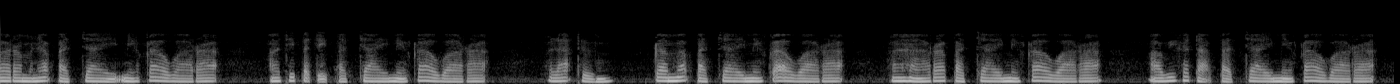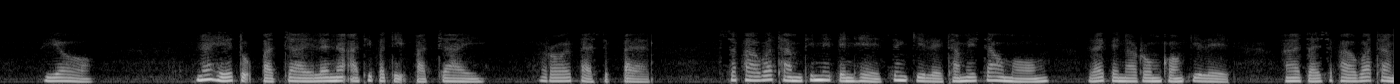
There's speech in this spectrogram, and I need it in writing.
อารมณปัจจัยมีเก้าวาระ อธิปติปัจจัยมีเก้าวาระ ละถึง กรรมปัจจัยมีเก้าวาระ มหาราปัจจัยมีเก้าวาระ อวิคตะปัจจัยมีเก้าวาระ ย่อณเหตุปัจจัยและณอธิปติปัจจัยร้อยแปดสิบแปดสภาวธรรมที่ไม่เป็นเหตุซึ่งกิเลสทำให้เศร้าหมอง และเป็นอารมณ์ของกิเลส อาศัยสภาวธรรม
